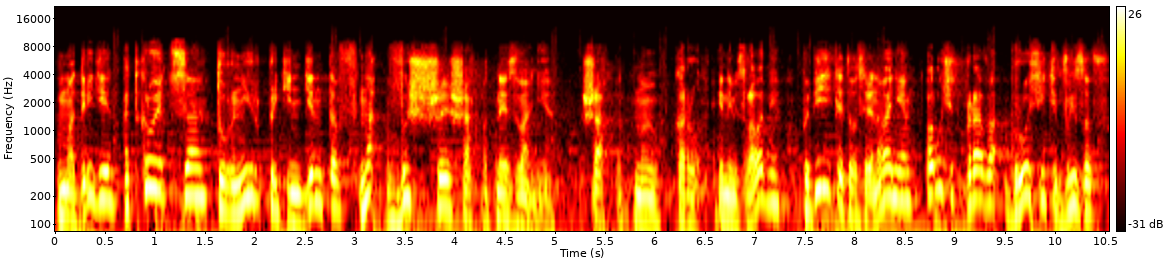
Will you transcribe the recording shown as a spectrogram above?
в Мадриде откроется турнир претендентов на высшее шахматное звание шахматную корону. Иными словами, победитель этого соревнования получит право бросить вызов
